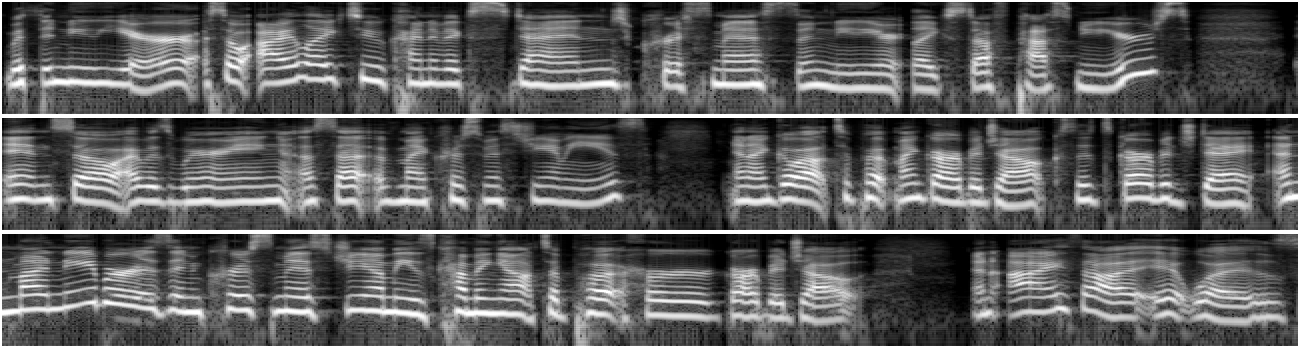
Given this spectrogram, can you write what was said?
with the new year. So I like to kind of extend Christmas and New Year like stuff past New Year's. And so I was wearing a set of my Christmas jammies and I go out to put my garbage out because it's garbage day. And my neighbor is in Christmas jammies coming out to put her garbage out. And I thought it was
